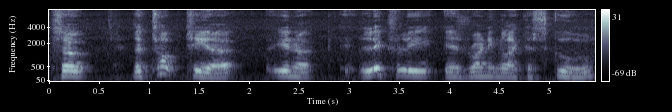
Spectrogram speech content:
So the top tier, you know, literally is running like a school.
